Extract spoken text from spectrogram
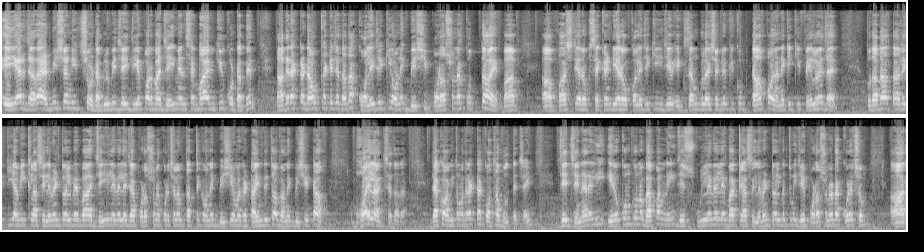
এই আর যারা অ্যাডমিশন নিচ্ছ ডাব্লিউবি জেই দিয়ে পর বা জেই মেন্সে বা এমকিউ কোটাতে তাদের একটা ডাউট থাকে যে, দাদা কলেজে কি অনেক বেশি পড়াশোনা করতে হয়? বা ফার্স্ট ইয়ার হোক সেকেন্ড ইয়ার হোক কলেজে কি যে এক্সামগুলো হয় সেগুলো কি খুব টাফ হয়? অনেকে কি ফেল হয়ে যায়? তো দাদা, তাহলে কি আমি ক্লাস ইলেভেন টুয়েলভে বা যেই লেভেলে যা পড়াশোনা করেছিলাম, তার থেকে অনেক বেশি আমাকে টাইম দিতে হবে, অনেক বেশি টাফ ভয় লাগছে দাদা। দেখো, আমি তোমাদের একটা কথা বলতে চাই। যে জেনারেলি এরকম কোনো ব্যাপার নেই যে স্কুল লেভেলে বা ক্লাস ইলেভেন টুয়েলভে তুমি যে পড়াশোনাটা করেছ, আর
